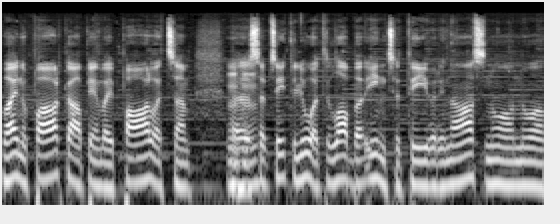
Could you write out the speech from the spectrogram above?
Vai nu pārkāpjam, vai pārlecam. Mm. -hmm. Starp citu, ļoti laba iniciatīva arī nāca no, no,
